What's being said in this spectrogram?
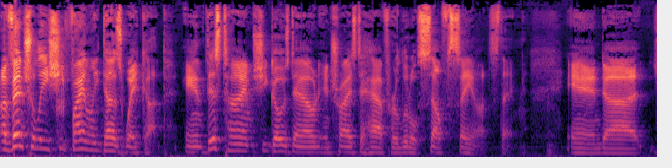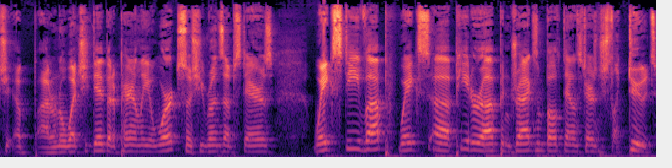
eventually, she finally does wake up, and this time she goes down and tries to have her little self seance thing. And uh, she, uh, I don't know what she did, but apparently it worked. So she runs upstairs, wakes Steve up, wakes uh, Peter up, and drags them both downstairs. And she's like, "Dudes,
